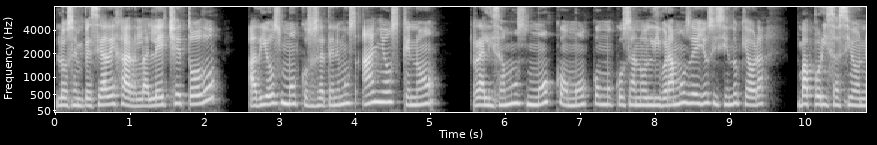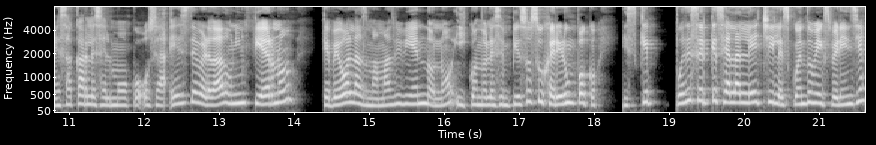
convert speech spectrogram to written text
los empecé a dejar, la leche, todo, adiós mocos. O sea, tenemos años que no realizamos moco, moco, moco. O sea, nos libramos de ellos diciendo que ahora vaporizaciones, sacarles el moco. O sea, es de verdad un infierno que veo a las mamás viviendo, ¿no? Y cuando les empiezo a sugerir un poco, es que puede ser que sea la leche y les cuento mi experiencia.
